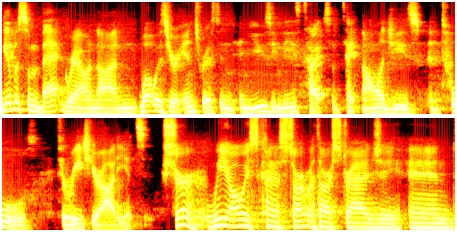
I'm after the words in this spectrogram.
give us some background on what was your interest in, in using these types of technologies and tools to reach your audience? Sure. We always kind of start with our strategy. And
